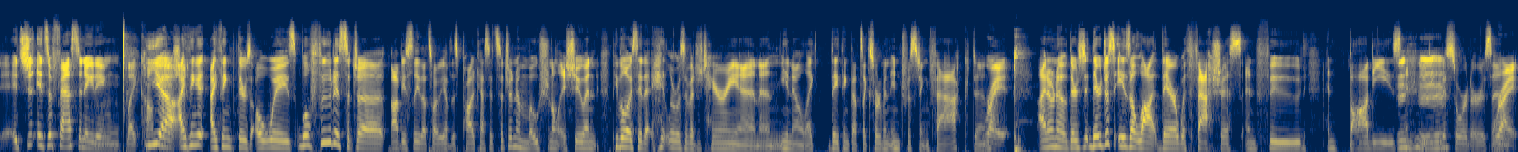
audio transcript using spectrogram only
it's just it's a fascinating like Yeah, I think it, I think there's always well, food is such a obviously that's why we have this podcast. It's such an emotional issue, and people always say that Hitler was a vegetarian, and you know, like they think that's like sort of an interesting fact. And right I don't know. There's there just is a lot there with fascists and food and bodies and eating disorders, and, Mm-hmm. Right.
